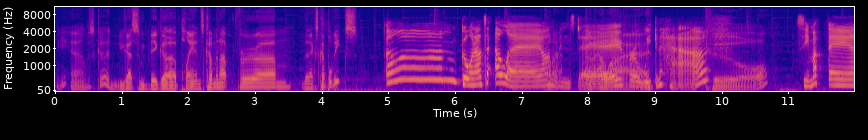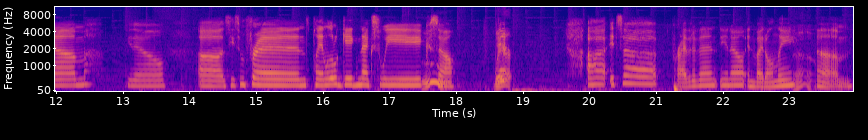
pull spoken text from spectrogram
yeah, it was good. You got some big uh, plans coming up for um, the next couple weeks? Um, going out to LA on Wednesday LA. for a week and a half. Cool. See my fam, you know, uh, see some friends, playing a little gig next week. Ooh. So, Where? uh, it's a private event, you know, invite only. Oh. Um,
